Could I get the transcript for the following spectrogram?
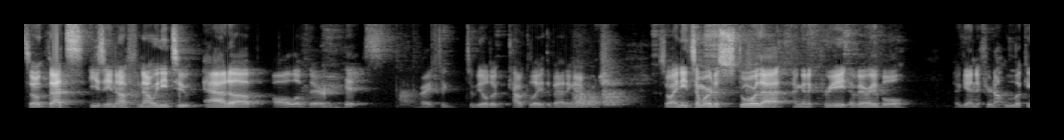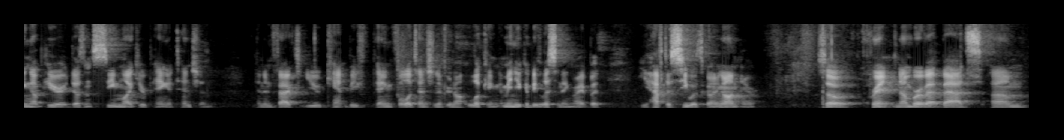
So that's easy enough. Now we need to add up all of their hits, right, to, to be able to calculate the batting average. So I need somewhere to store that. I'm going to create a variable. Again, if you're not looking up here, it doesn't seem like you're paying attention. And in fact, you can't be paying full attention if you're not looking. I mean, you could be listening, right? But you have to see what's going on here. So print number of at bats. Um,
